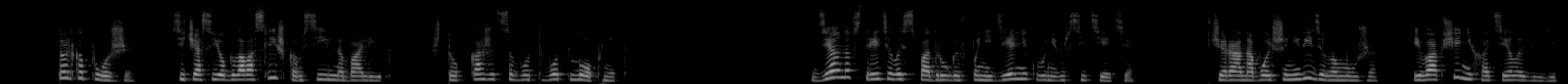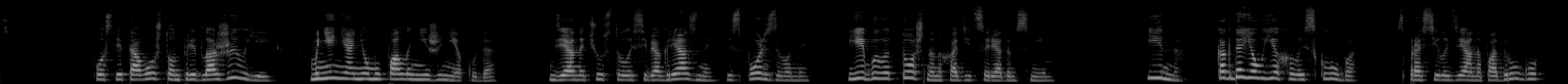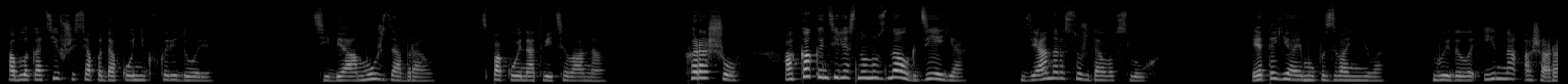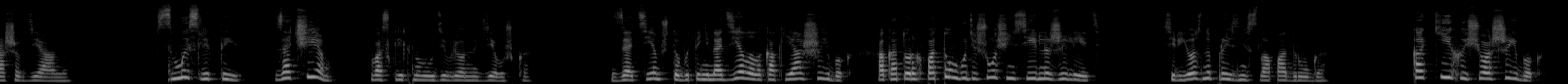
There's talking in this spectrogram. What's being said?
Только позже. Сейчас ее голова слишком сильно болит, что, кажется, вот-вот лопнет. Диана встретилась с подругой в понедельник в университете. Вчера она больше не видела мужа и вообще не хотела видеть. После того, что он предложил ей, мнение о нем упало ниже некуда. Диана чувствовала себя грязной, использованной. Ей было тошно находиться рядом с ним. «Инна, когда я уехала из клуба?» – спросила Диана подругу, облокотившись о подоконник в коридоре. «Тебя муж забрал», – спокойно ответила она. «Хорошо. А как, интересно, он узнал, где я?» Диана рассуждала вслух. «Это я ему позвонила», – выдала Инна, ошарашив Диану. «В смысле ты? Зачем?» – воскликнула удивленно девушка. «Затем, чтобы ты не наделала, как я, ошибок, о которых потом будешь очень сильно жалеть», – серьезно произнесла подруга. «Каких еще ошибок?»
